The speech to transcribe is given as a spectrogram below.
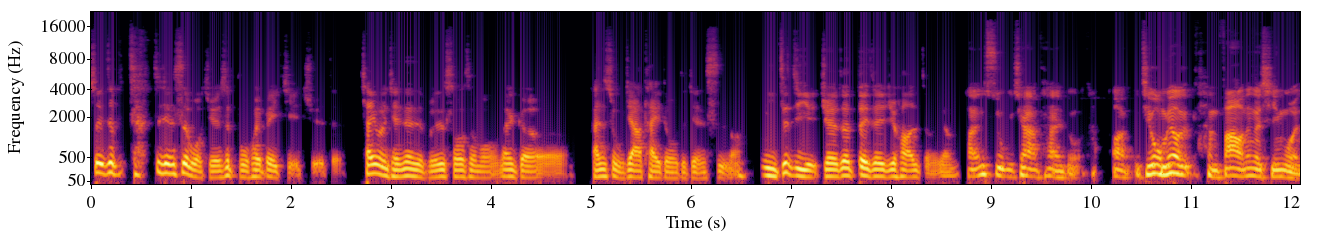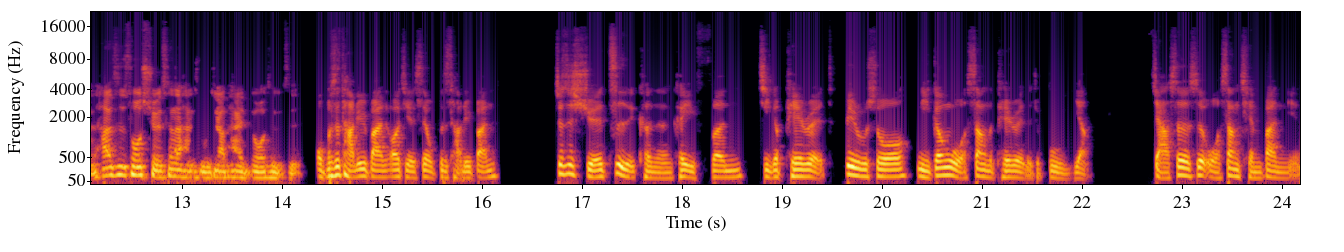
所以这这 这件事，我觉得是不会被解决的。蔡英文前阵子不是说什么那个寒暑假太多这件事吗？你自己觉得对这句话是怎么样？寒暑假太多啊？其实我没有很发到那个新闻，他是说学生的寒暑假太多，是不是？我不是塔利班，我要解释，我不是塔利班，就是学制可能可以分几个 period，比如说你跟我上的 period 就不一样。假设是我上前半年，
